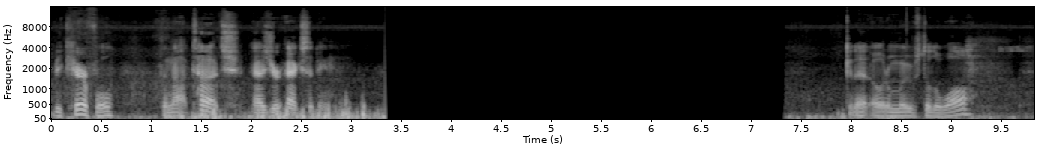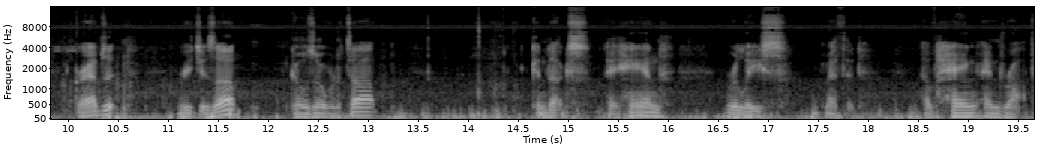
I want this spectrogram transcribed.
Be careful to not touch as you're exiting. Cadet Odom moves to the wall, grabs it, reaches up, goes over the top, conducts a hand release method of hang and drop.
